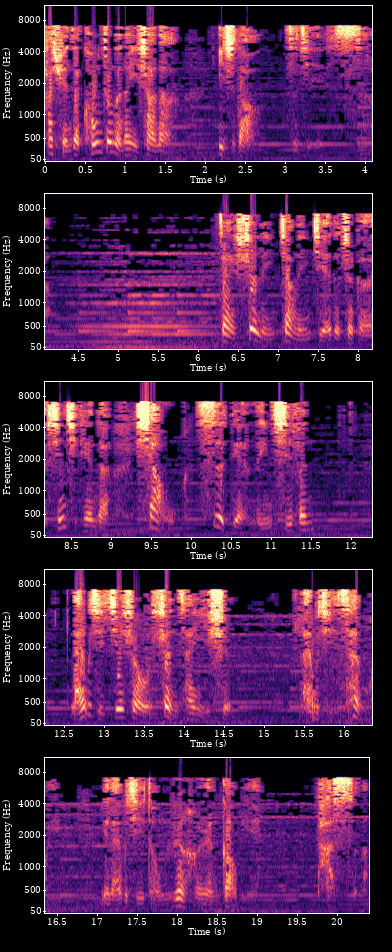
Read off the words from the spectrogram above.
他悬在空中的那一刹那，意识到自己死了。在圣灵降临节的这个星期天的下午四点零七分，来不及接受圣餐仪式，来不及忏悔，也来不及同任何人告别，他死了。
